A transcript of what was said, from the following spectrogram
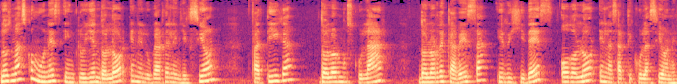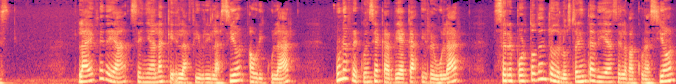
Los más comunes incluyen dolor en el lugar de la inyección, fatiga, dolor muscular, dolor de cabeza y rigidez o dolor en las articulaciones. La FDA señala que la fibrilación auricular, una frecuencia cardíaca irregular, se reportó dentro de los 30 días de la vacunación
